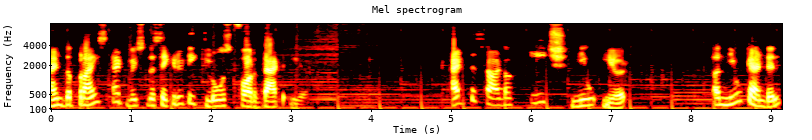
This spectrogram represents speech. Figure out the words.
and the price at which the security closed for that year. At the start of each new year, a new candle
